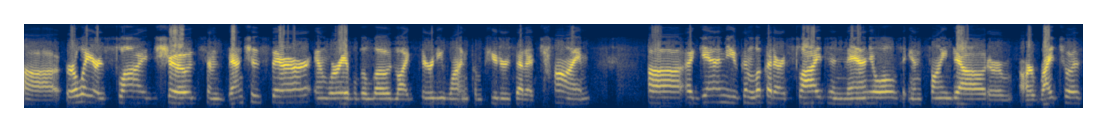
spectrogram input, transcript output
Uh, earlier slide showed some benches there, and we're able to load like 31 computers at a time. Uh, again, you can look at our slides and manuals and find out or, or write to us.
